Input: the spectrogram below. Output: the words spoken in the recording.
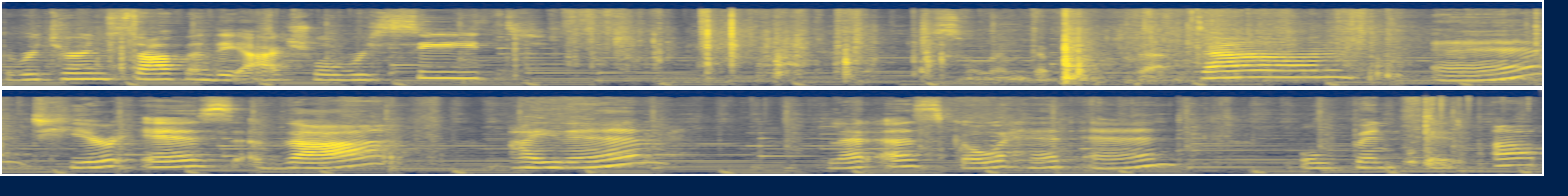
The return stuff and the actual receipt down. And here is the item. Let us go ahead and open it up.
